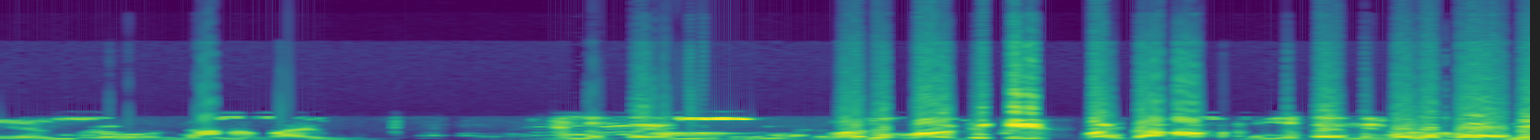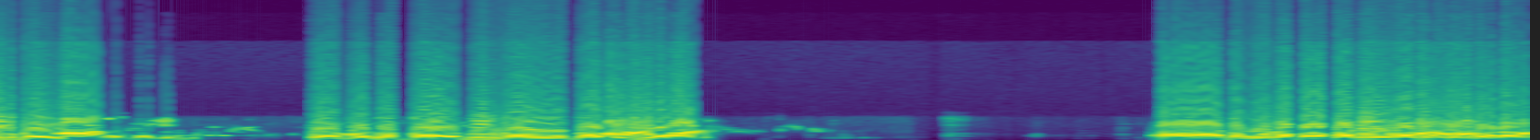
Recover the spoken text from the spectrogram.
એ તો દાનાભાઈ વલ્લભભાઈ અમીરભાઈ. વલ્લભભાઈ અમીરભાઈ. વલ્લભભાઈ અમીરભાઈ. એ બાબરિયા. હા અને ઓલા બાપારી વાલુકર વાળા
